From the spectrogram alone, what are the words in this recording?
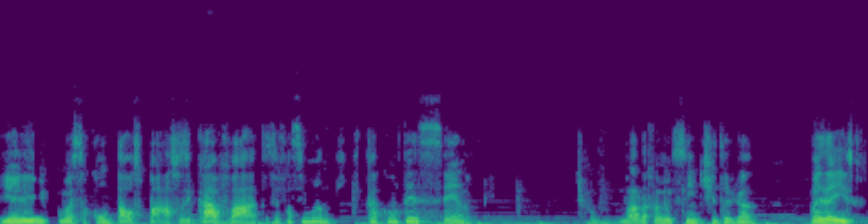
E aí ele começa a contar os passos e cavar. Então você fala assim, mano, o que, que tá acontecendo? Tipo, nada foi muito sentido, tá ligado? Mas é isso.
